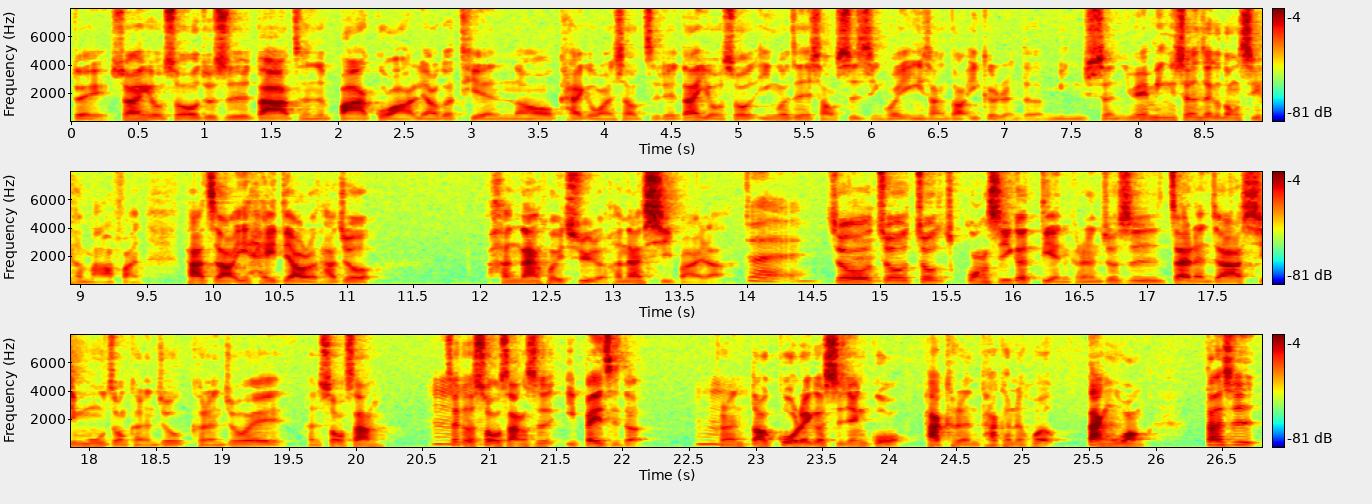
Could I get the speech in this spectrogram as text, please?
对，虽然有时候就是大家可能八卦聊个天，然后开个玩笑之类，但有时候因为这些小事情会影响到一个人的名声，因为名声这个东西很麻烦，他只要一黑掉了，他就。很难回去了，很难洗白了。对，就就就光是一个点，可能就是在人家心目中，可能就可能就会很受伤。这个受伤是一辈子的，可能到过了一个时间过，他可能他可能会淡忘，但是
